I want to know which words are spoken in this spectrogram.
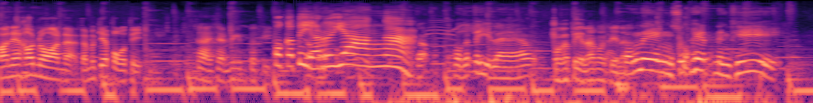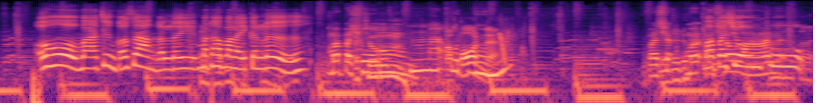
ตอนนี้เขานอนน่ะ แต่เมื่อกี้ปกติ ใช่ใช่ไม่ปกติปกติหรือยังอะ ก็ปกติแล้วปกติแล้วปกติแล้ว ป้องเน่งซุปเห็ดหนึ่งที่โอ้โห มาถึงก็สั่งกันเลย มาทำอะไรกันเลยมาประชุมมามาอุดปล้นหนุน่ะ นมาเช่าเดี๋ยวมามาประชุมเช่าร้านผู้อะ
